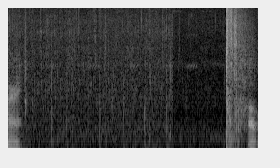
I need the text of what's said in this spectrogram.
Alright. Oh.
